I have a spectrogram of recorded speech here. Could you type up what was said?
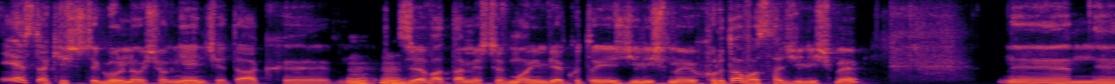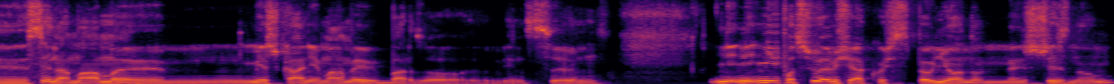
nie jest to jakieś szczególne osiągnięcie, tak? Mhm. Drzewa tam jeszcze w moim wieku to jeździliśmy, hurtowo sadziliśmy. Syna mam, mieszkanie mamy bardzo, więc nie, nie, nie poczułem się jakoś spełnioną mężczyzną.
